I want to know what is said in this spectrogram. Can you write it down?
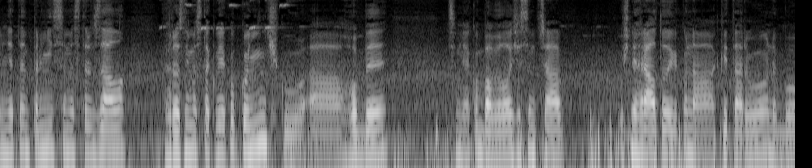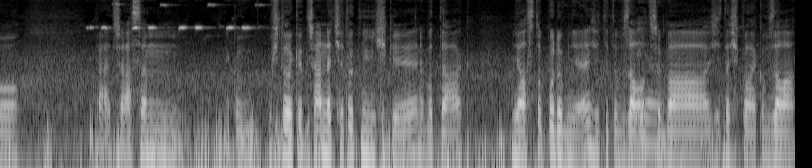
mě ten první semestr vzal hrozně moc takový jako koníčku a hobby, co mě jako bavilo, že jsem třeba už nehrál tolik jako na kytaru, nebo právě třeba jsem jako už tolik třeba nečetl knížky, nebo tak. Měla jsi to podobně, že ti to vzalo Jo. třeba, že ta škola jako vzala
